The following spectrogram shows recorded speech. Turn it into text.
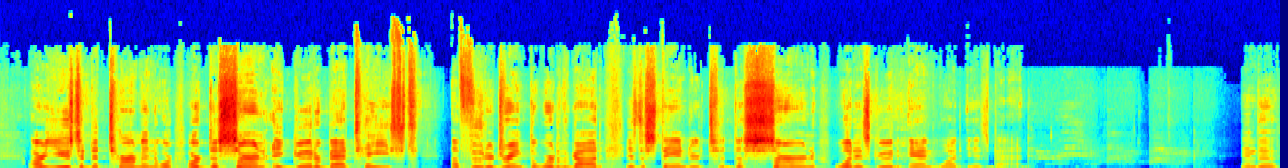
are used to determine or, or discern a good or bad taste of food or drink, the Word of God is the standard to discern what is good and what is bad. And the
